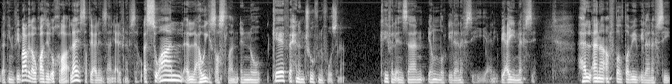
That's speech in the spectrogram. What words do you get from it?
لكن في بعض الأوقات الأخرى لا يستطيع الإنسان يعرف نفسه. السؤال العويص أصلا أنه كيف إحنا نشوف نفوسنا؟ كيف الإنسان ينظر إلى نفسه يعني بعين نفسه؟ هل أنا أفضل طبيب إلى نفسي؟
